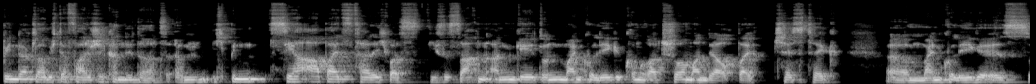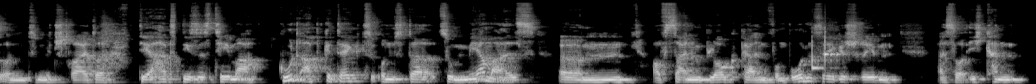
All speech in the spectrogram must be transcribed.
bin da, glaube ich, der falsche Kandidat. Ähm, ich bin sehr arbeitsteilig, was diese Sachen angeht und mein Kollege Konrad Schormann, der auch bei Chestech äh, mein Kollege ist und Mitstreiter, der hat dieses Thema gut abgedeckt und dazu mehrmals ähm, auf seinem Blog Perlen vom Bodensee geschrieben. Also ich kann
